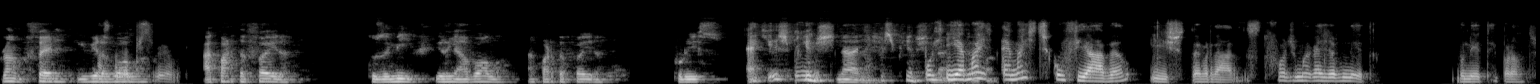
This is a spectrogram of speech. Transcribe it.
Pronto, prefere ir ver a Nós também bola à quarta-feira com os amigos, irem à bola à quarta-feira. Por isso, é que estes pequenos sinais, estes pequenos Pois, sinais. e é mais, é mais desconfiável, isto, é verdade, se tu fores uma gaja bonita. Bonita e pronto.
